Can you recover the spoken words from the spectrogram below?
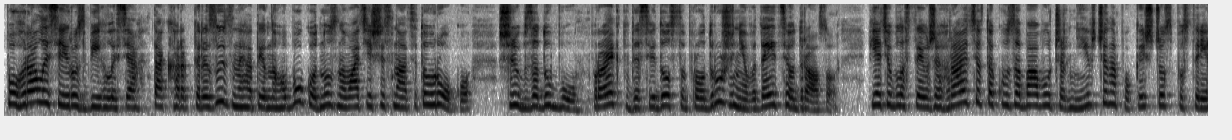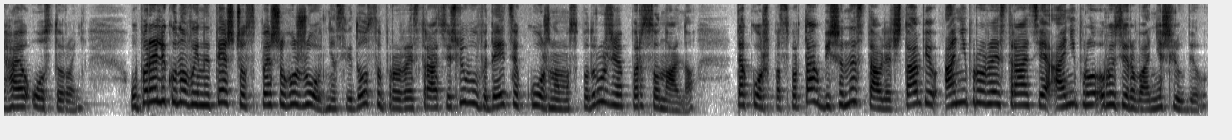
Погралися і розбіглися. Так характеризують з негативного боку одну з новацій 16-го року. Шлюб за добу. Проект, де свідоцтво про одруження видається одразу. П'ять областей вже граються в таку забаву. Чернігівщина поки що спостерігає осторонь. У переліку новини те, що з 1 жовтня свідоцтво про реєстрацію шлюбу видається кожному з подружжя персонально. Також в паспортах більше не ставлять штампів ані про реєстрацію, ані про розірвання шлюбів.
